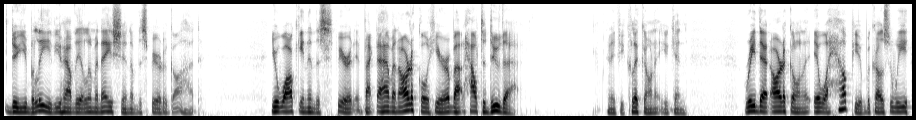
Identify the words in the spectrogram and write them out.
Do you believe you have the illumination of the Spirit of God? You're walking in the Spirit. In fact, I have an article here about how to do that. And if you click on it, you can read that article and it will help you because we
